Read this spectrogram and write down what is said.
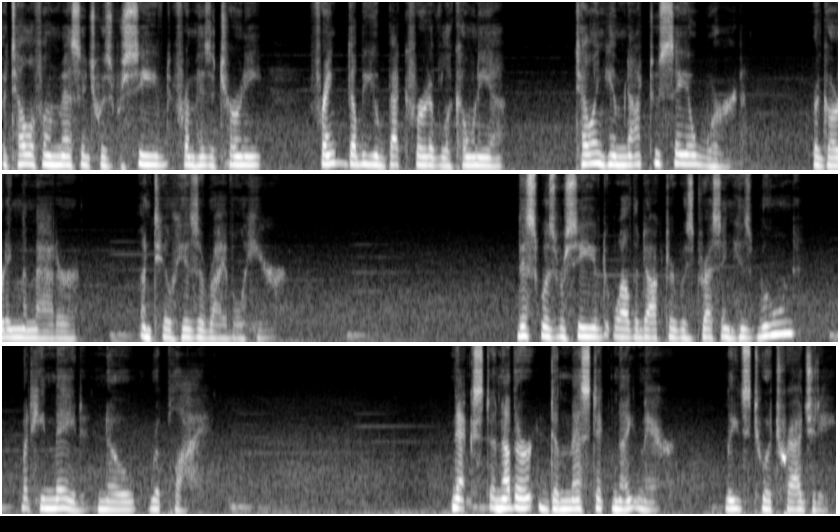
A telephone message was received from his attorney, Frank W. Beckford of Laconia, telling him not to say a word regarding the matter until his arrival here. This was received while the doctor was dressing his wound, but he made no reply. Next, another domestic nightmare leads to a tragedy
